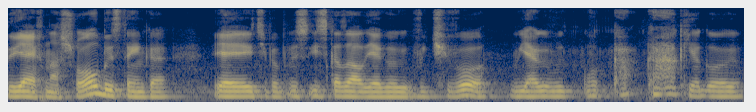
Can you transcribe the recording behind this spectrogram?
Я их нашел быстренько, я ей, типа, и сказал, я говорю, вы чего? Я говорю, как, как? Я говорю,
